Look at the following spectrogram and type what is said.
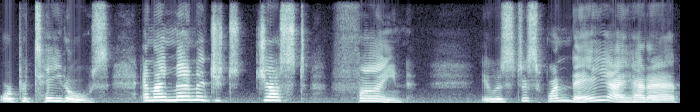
or potatoes. And I managed just fine. It was just one day I had a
